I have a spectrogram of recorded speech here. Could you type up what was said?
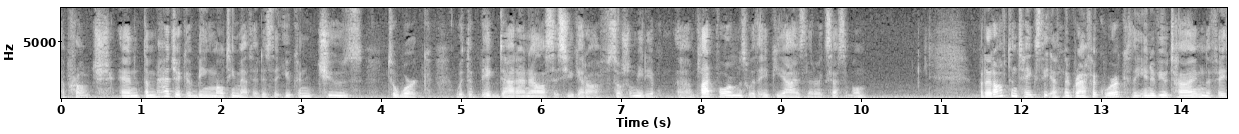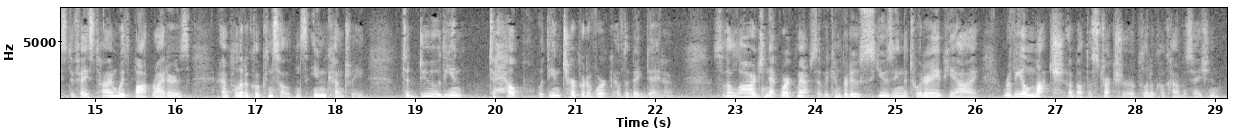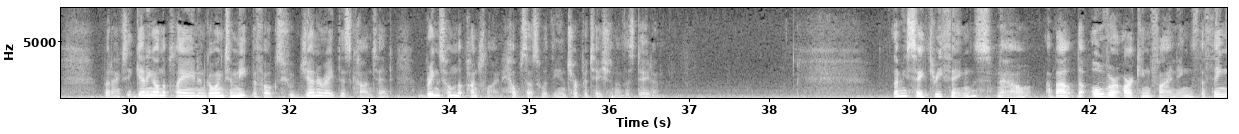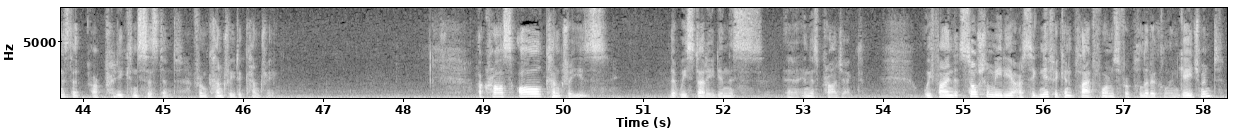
approach. And the magic of being multi-method is that you can choose to work with the big data analysis you get off social media uh, platforms with APIs that are accessible. But it often takes the ethnographic work, the interview time, the face-to-face time with bot writers and political consultants in country to do the to help with the interpretive work of the big data. So the large network maps that we can produce using the Twitter API reveal much about the structure of political conversation, but actually getting on the plane and going to meet the folks who generate this content brings home the punchline, helps us with the interpretation of this data. Let me say three things now about the overarching findings, the things that are pretty consistent from country to country. Across all countries that we studied in this, uh, in this project, we find that social media are significant platforms for political engagement,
